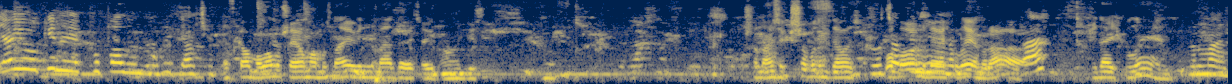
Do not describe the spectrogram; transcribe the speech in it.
Я його кину, як попало на дитяче. Я сказав малому, що я його маму знаю, він на мене дивиться як на біс. Що Назік, що будемо делати? Ну, Ого, 9 хвилин, ура! А? 9 хвилин. Нормально.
